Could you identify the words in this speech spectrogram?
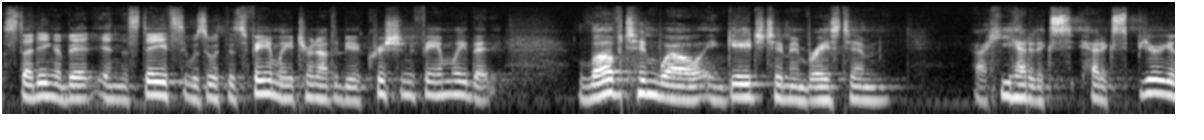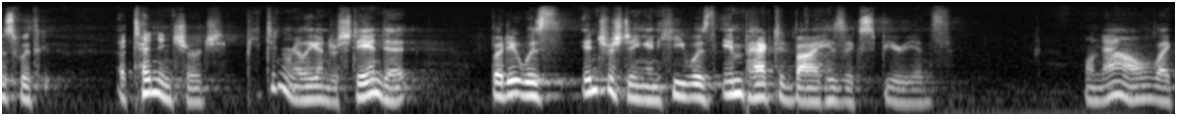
studying a bit in the States. It was with his family. It turned out to be a Christian family that loved him well, engaged him, embraced him. Uh, he had, ex- had experience with attending church. He didn't really understand it, but it was interesting, and he was impacted by his experience. Well, now, like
